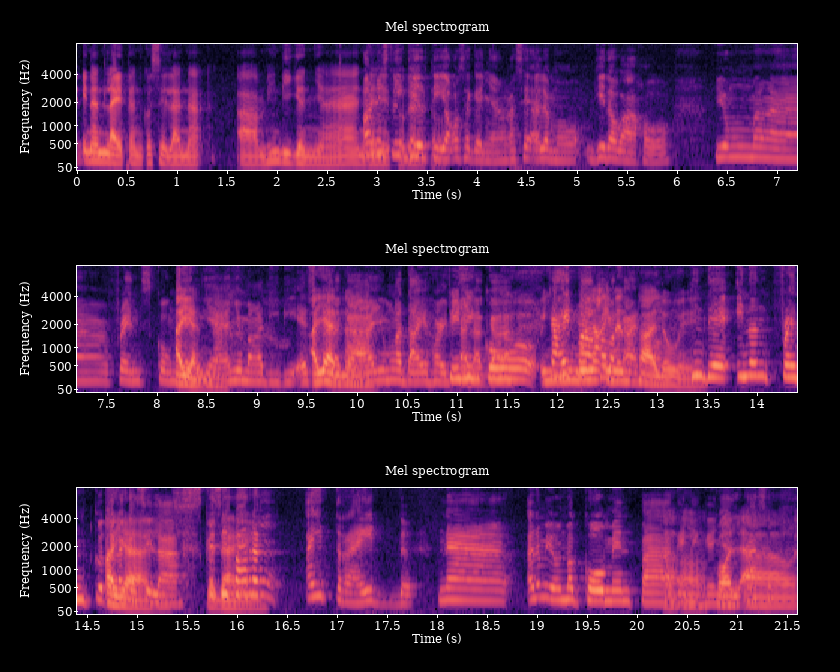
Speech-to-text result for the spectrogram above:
okay. in-enlighten ko sila na um, hindi ganyan. honestly, ganito, guilty ganito. ako sa ganyan. Kasi alam mo, ginawa ko, yung mga friends kong Ayan ganyan, na. yung mga DDS Ayan talaga, na. yung mga diehard Feeling talaga. ko, hindi mo mga lang in-unfollow eh. Hindi, in-unfriend ko talaga Ayan, sila. Kasi parang, I tried na, alam mo yun, mag-comment pa, ganyan-ganyan. call Kaso, out.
